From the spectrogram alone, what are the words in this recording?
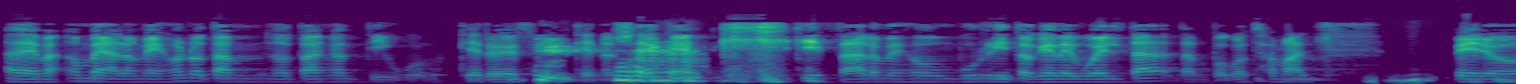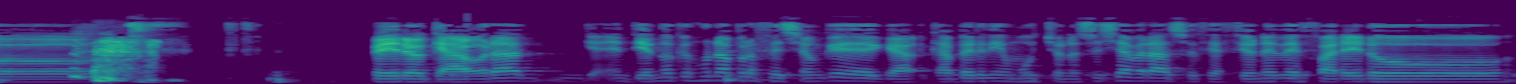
Además, hombre, a lo mejor no tan, no tan antiguo. Quiero decir que no sé, que, que quizá a lo mejor un burrito que de vuelta tampoco está mal. Pero, pero que ahora entiendo que es una profesión que, que ha, que ha perdido mucho. No sé si habrá asociaciones de fareros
